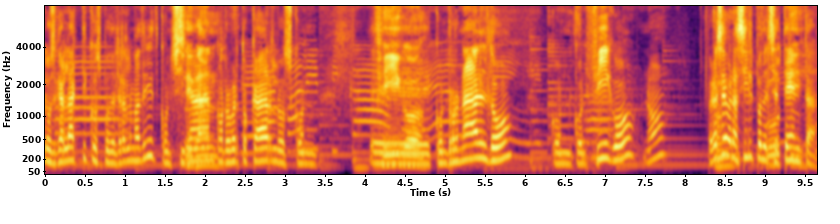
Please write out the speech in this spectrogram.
los Galácticos por el Real Madrid, con Zidane, Zidane. con Roberto Carlos, con eh, Figo. con Ronaldo, con, con Figo, ¿no? Pero ese Brasil por el Guti. 70,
